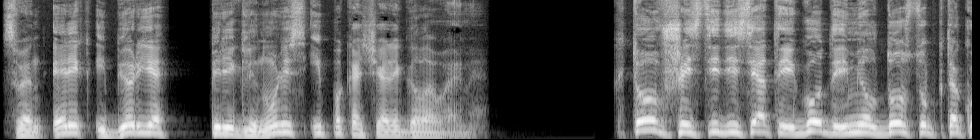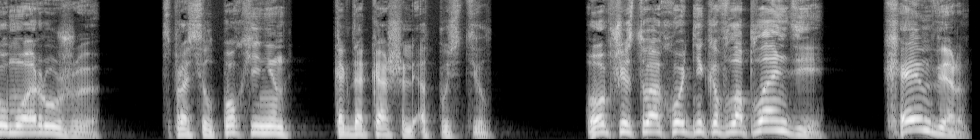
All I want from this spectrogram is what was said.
Свен Эрик и Берья переглянулись и покачали головами. «Кто в 60-е годы имел доступ к такому оружию?» – спросил Похьянин, когда кашель отпустил. «Общество охотников Лапландии? Хемверн?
